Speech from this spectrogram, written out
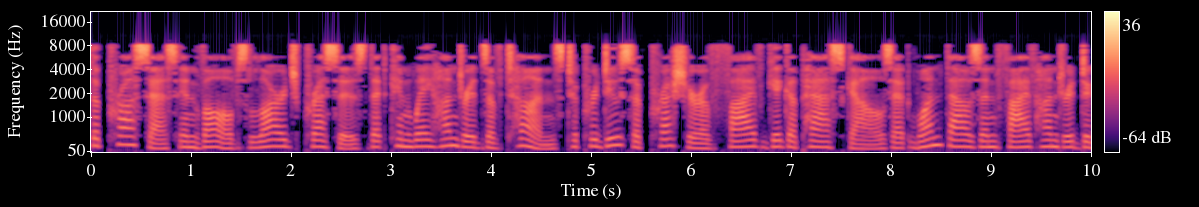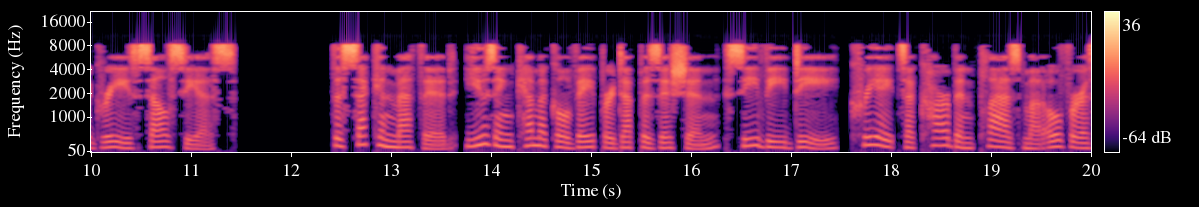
The process involves large presses that can weigh hundreds of tons to produce a pressure of 5 gigapascals at 1500 degrees Celsius. The second method, using chemical vapor deposition CVD, creates a carbon plasma over a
